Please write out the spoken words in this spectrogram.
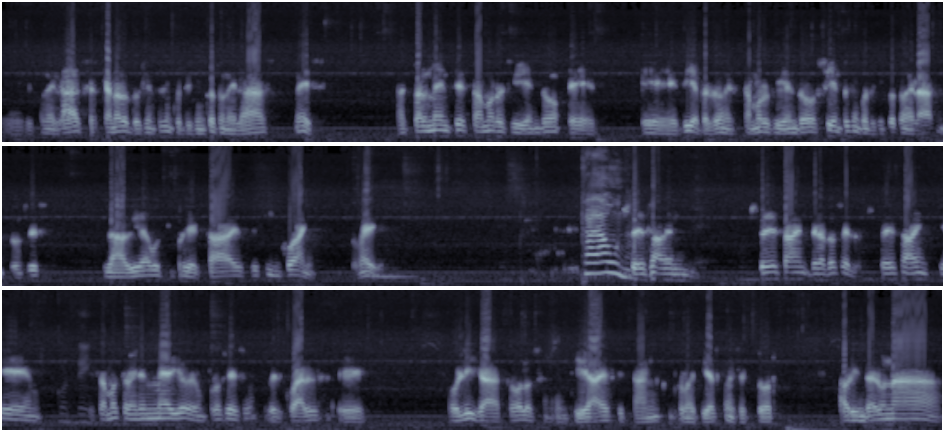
de toneladas cercano a los 255 toneladas mes. Actualmente estamos recibiendo, día, perdón, estamos recibiendo 155 toneladas, entonces la vida útil proyectada es de cinco años, promedio. Cada uno. Ustedes saben, ustedes saben de las dos celdas, ustedes saben que estamos también en medio de un proceso del cual eh, obliga a todas las entidades que están comprometidas con el sector a brindar una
